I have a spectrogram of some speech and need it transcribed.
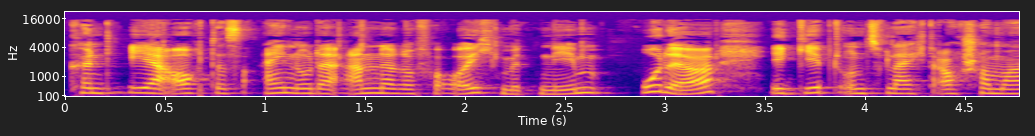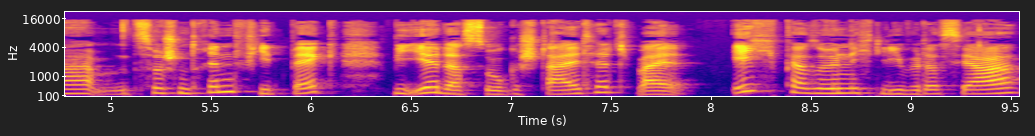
könnt ihr ja auch das ein oder andere für euch mitnehmen oder ihr gebt uns vielleicht auch schon mal zwischendrin Feedback, wie ihr das so gestaltet, weil ich persönlich liebe das ja,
